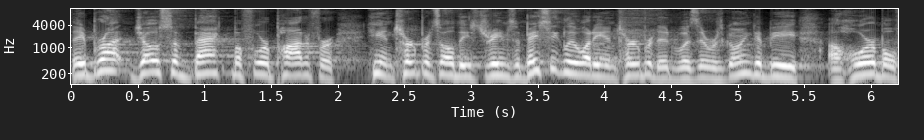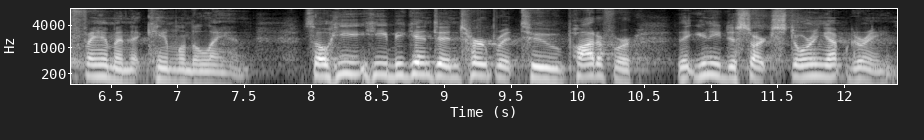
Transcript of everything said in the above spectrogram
They brought Joseph back before Potiphar. He interprets all these dreams. And basically, what he interpreted was there was going to be a horrible famine that came on the land So he, he began to interpret to Potiphar that you need to start storing up grain.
